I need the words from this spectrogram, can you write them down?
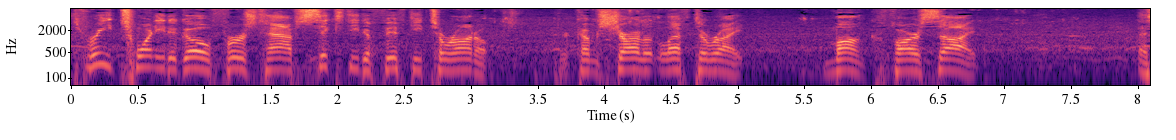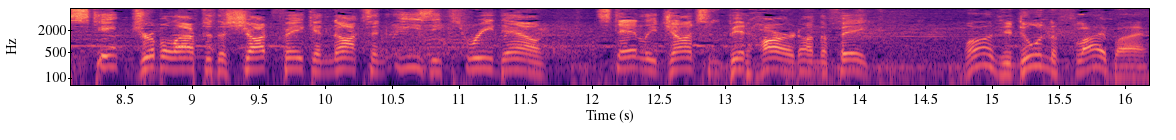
3.20 to go, first half, 60 to 50 Toronto. Here comes Charlotte left to right. Monk, far side. Escape dribble after the shot fake and knocks an easy three down. Stanley Johnson bit hard on the fake. Well, if you're doing the flyby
